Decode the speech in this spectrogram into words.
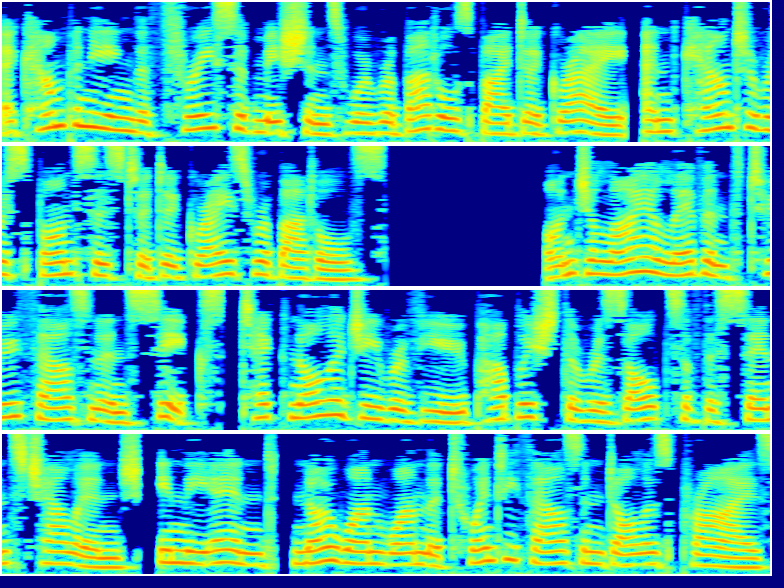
Accompanying the three submissions were rebuttals by de Grey, and counter-responses to de Grey's rebuttals. On July 11, 2006, Technology Review published the results of the SENS Challenge. In the end, no one won the $20,000 prize.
